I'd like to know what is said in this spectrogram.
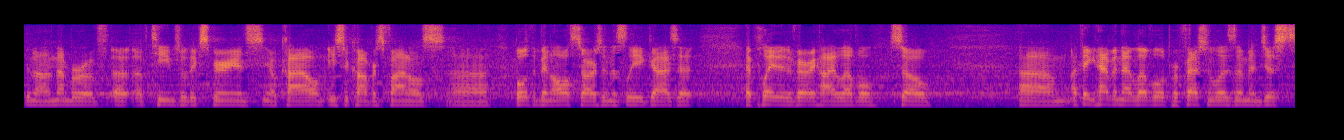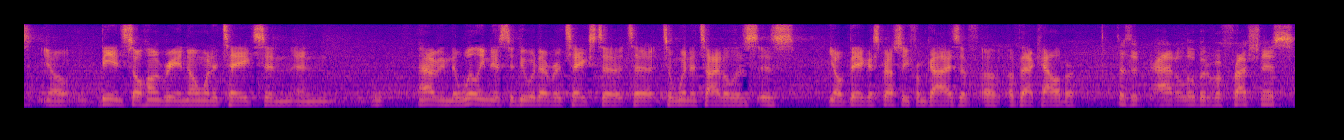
been on a number of, uh, of teams with experience. You know, Kyle, Eastern Conference Finals. Uh, both have been All Stars in this league, guys that have played at a very high level. So. Um, I think having that level of professionalism and just you know being so hungry and knowing what it takes and, and having the willingness to do whatever it takes to, to, to win a title is, is you know big, especially from guys of, of, of that caliber does it add a little bit of a freshness?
